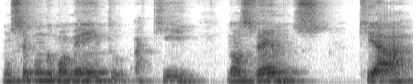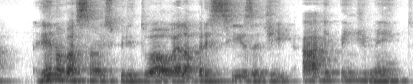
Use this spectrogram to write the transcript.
Num segundo momento, aqui, nós vemos que a renovação espiritual ela precisa de arrependimento.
